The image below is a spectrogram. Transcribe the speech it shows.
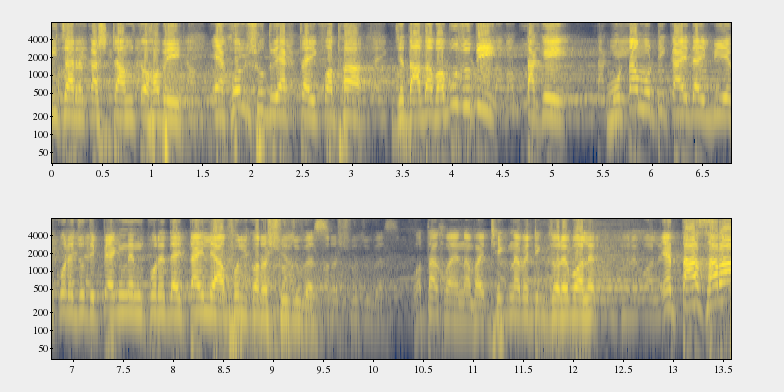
বিচারের কাজটা আনতে হবে। এখন শুধু একটাই কথা, যে দাদা বাবু যদি তাকে মোটামুটি কায়দায় বিয়ে করে যদি প্রেগনেন্ট করে দেয়, তাইলে আফুল করার সুযোগ আছে। কথা কয় না ভাই, ঠিক না বেঠিক জোরে বলেন। এ তাছাড়া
